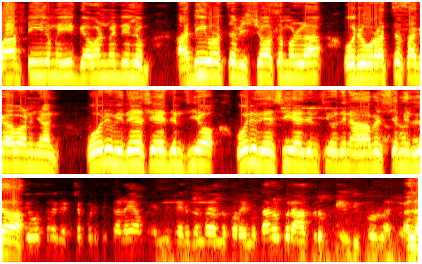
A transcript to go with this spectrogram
പാർട്ടിയിലും ഈ ഗവൺമെന്റിലും അടിയുറച്ച വിശ്വാസമുള്ള ഒരു ഉറച്ച സഖാവാണ് ഞാൻ. ഒരു വിദേശ ഏജൻസിയോ ഒരു ദേശീയ ഏജൻസിയോ ഇതിന് ആവശ്യമില്ല. എന്ന് കരുതണ്ട എന്ന് പറയുമ്പോൾ താങ്കൾക്ക് ഒരു അതൃപ്തി ഉണ്ട് ഇപ്പോഴുള്ള അല്ല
